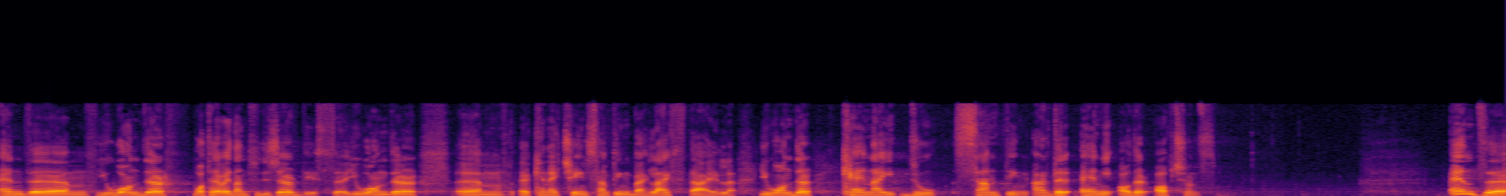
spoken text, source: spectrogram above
And um, you wonder, what have I done to deserve this? Uh, you wonder, um, uh, can I change something in my lifestyle? You wonder, can I do something? Are there any other options? And uh,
